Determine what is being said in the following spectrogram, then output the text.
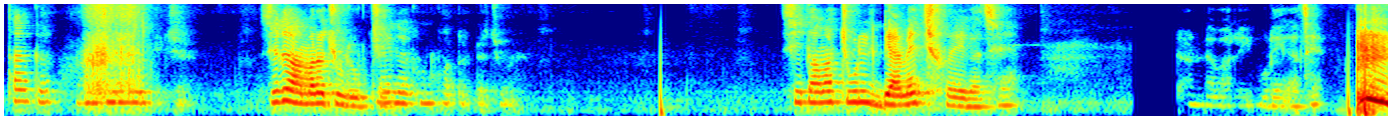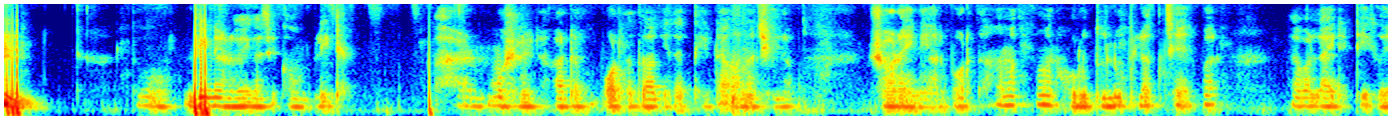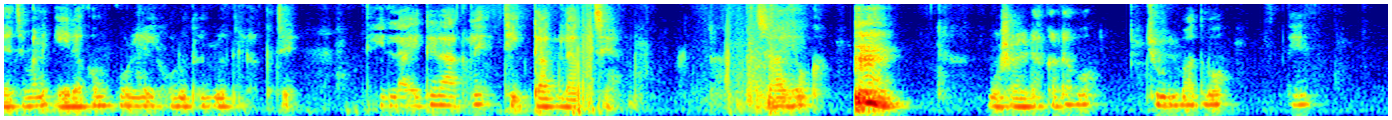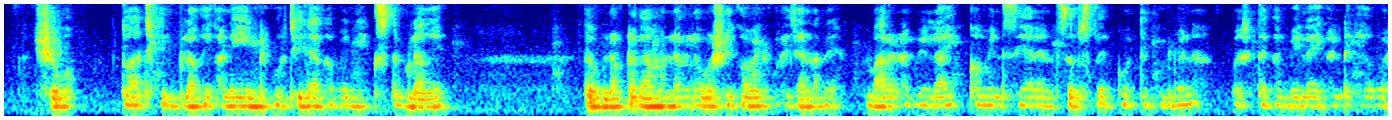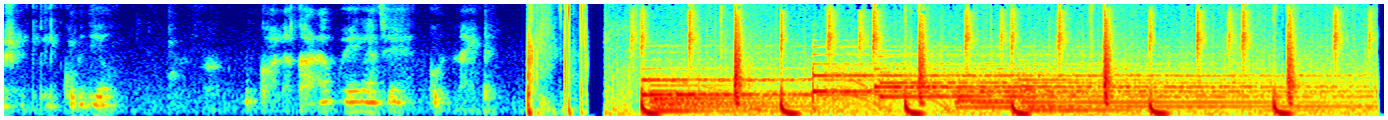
থ্যাংক ইউ আমার চুল উঠছে সেটা আমারও চুল উঠছে। দেখুন কতটা চুল। সে তো আমার চুল ড্যামেজ হয়ে গেছে। ঠান্ডা ভালোই পড়ে গেছে। তো ডিনার হয়ে গেছে কমপ্লিট আর মশারিটা কাটাবো পর্দা তো আগে থাকতেই টাঙানো ছিল। সরাইনি আর পর্দা। আমাকে কেমন হলুদ হলুদ লাগছে একবার। আবার লাইটে ঠিক হয়েছে মানে এইরকম করলেই হলুদ হলুদ লাগছে। এই লাইটে রাখলে ঠিকঠাক লাগছে। যাই হোক মশারিটা কাটাবো চুল বাঁধবো। দিন শুভ তো আজকের ব্লগ এখানে এন্ড করছি। দেখাবে নেক্সট ব্লগে তো ব্লগটা কেমন লাগলে অবশ্যই কমেন্ট করে জানাবে। ভালো লাগলে like comment share and subscribe করতে ভুলবে না। পাশে থাকা বেল আইকনটাকে অবশ্যই ক্লিক করে দিও। গলা খারাপ হয়ে গেছে। Good night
